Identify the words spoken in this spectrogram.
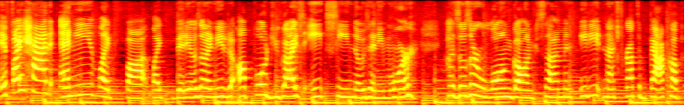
if I had any like like videos that I needed to upload, you guys ain't seen those anymore because those are long gone because I'm an idiot and I forgot to back up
